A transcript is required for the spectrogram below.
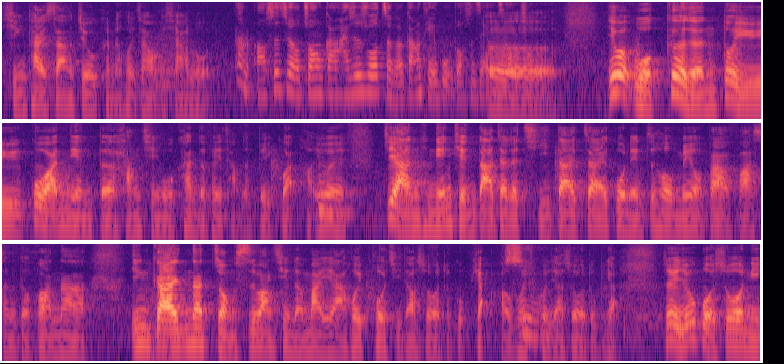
形态上就可能会再往下落。但老师只有中钢，还是说整个钢铁股都是这样操作？呃，因为我个人对于过完年的行情，我看得非常的悲观哈，因为既然年前大家的期待在过年之后没有办法发生的话，那应该那种失望性的卖压会波及到所有的股票，好，会波及到所有的股票。所以如果说你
